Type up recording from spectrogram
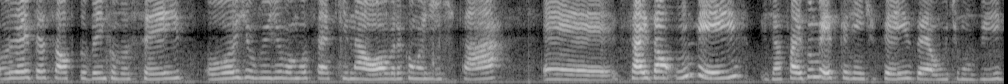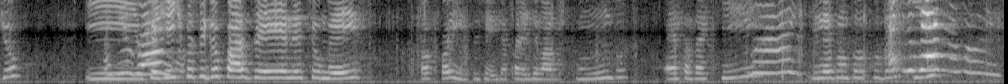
Oi, pessoal, tudo bem com vocês? Hoje o vídeo eu vou mostrar aqui na obra como a gente tá. É, faz um mês, já faz um mês que a gente fez é, o último vídeo. E o que a gente conseguiu fazer nesse mês só foi isso, gente. A parede lá do fundo, essa daqui e levantou tudo aqui.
